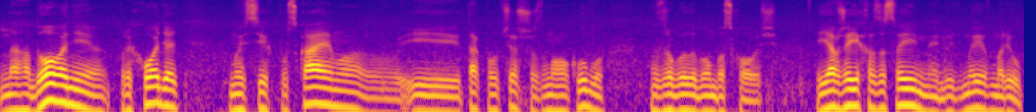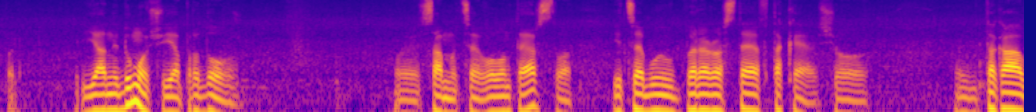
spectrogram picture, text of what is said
нагодовані, приходять, ми всіх пускаємо. І так вийшло, що з мого клубу зробили бомбосховище. Я вже їхав за своїми людьми в Маріуполь. Я не думав, що я продовжу е, саме це волонтерство. І це переросте в таке, що е, така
